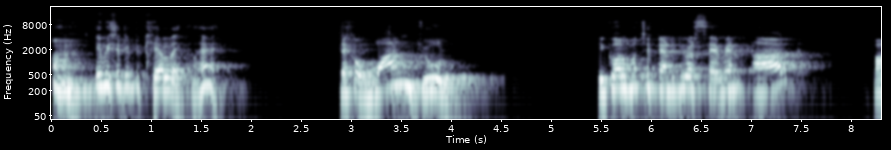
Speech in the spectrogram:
এই বিষয়টা একটু খেয়াল রাখো হ্যাঁ? দেখো ওয়ান জুল ইকুয়াল হচ্ছে টেন টু সেভেন আর্ক বা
